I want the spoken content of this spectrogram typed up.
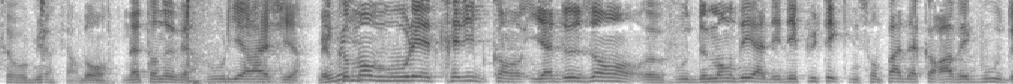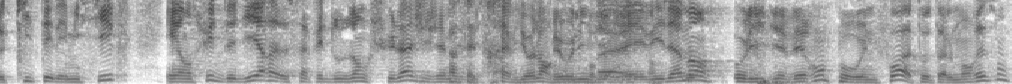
ça vaut bien faire. Bon, Nathan Nevers, vous vouliez réagir. Mais, comment vous voulez être crédible quand, il y a deux ans, euh, vous demandez à des députés qui ne sont pas d'accord avec vous de quitter l'hémicycle et ensuite de dire ça fait 12 ans que je suis là, j'ai jamais ça, c'est très violent. Mais Olivier, bah, évidemment. Olivier Véran, pour une fois, a totalement raison.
